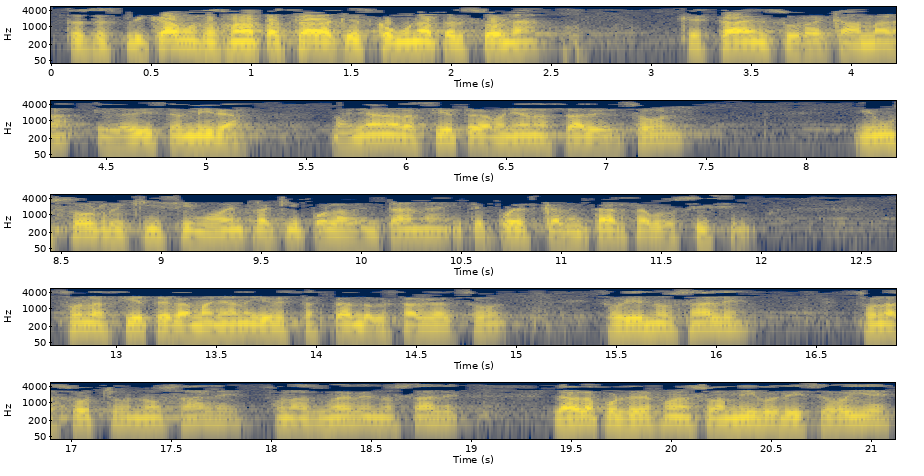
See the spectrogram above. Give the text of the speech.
Entonces explicamos la semana pasada que es como una persona que está en su recámara y le dicen, mira, mañana a las 7 de la mañana sale el sol y un sol riquísimo entra aquí por la ventana y te puedes calentar sabrosísimo. Son las 7 de la mañana y él está esperando que salga el sol. Dice, oye, no sale. Son las 8, no sale. Son las 9, no sale. Le habla por teléfono a su amigo y le dice, oye,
